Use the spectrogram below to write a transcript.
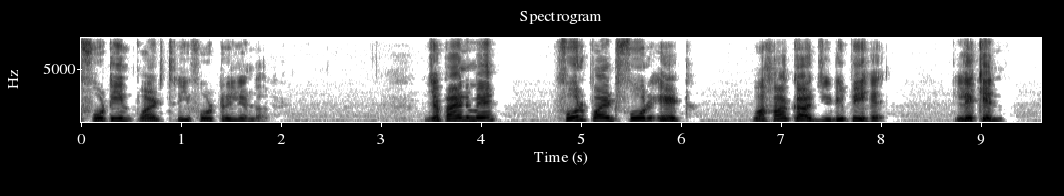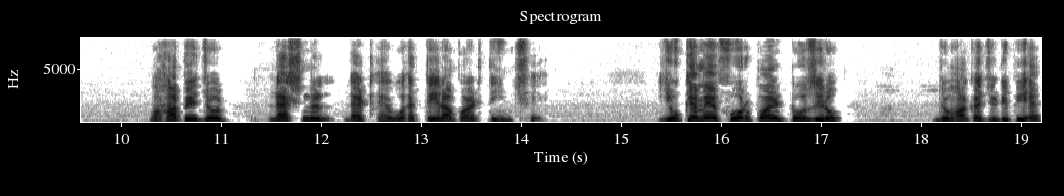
fourteen point three four trillion dollar Japan में 4.48 वहाँ का जीडीपी है। लेकिन वहाँ पे जो नेशनल डेट है, वो है 13.36 यूके में 4.20 जो वहाँ का जीडीपी है,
